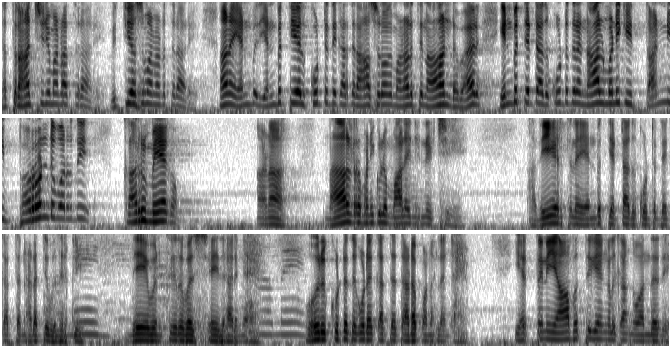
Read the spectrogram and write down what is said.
கத்தர் ஆச்சரியமாக நடத்துகிறாரு வித்தியாசமாக நடத்துகிறாரு ஆனால் எண்பது எண்பத்தி ஏழு கூட்டத்தை கத்தர் ஆசீர்வாதமாக நடத்தின ஆண்டவர் எண்பத்தி எட்டாவது கூட்டத்தில் நாலு மணிக்கு தண்ணி புரண்டு வருது கருமேகம். ஆனால் நாலரை மணிக்குள்ளே மாலை நின்றுச்சு அதே இடத்துல எண்பத்தி எட்டாவது கூட்டத்தை கத்த நடத்துவதற்கு தேவன் கிருபை செய்தாருங்க. ஒரு கூட்டத்தை கூட கத்த தடை பண்ணலைங்க. எத்தனை ஆபத்துக்கு எங்களுக்கு அங்கே வந்தது.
